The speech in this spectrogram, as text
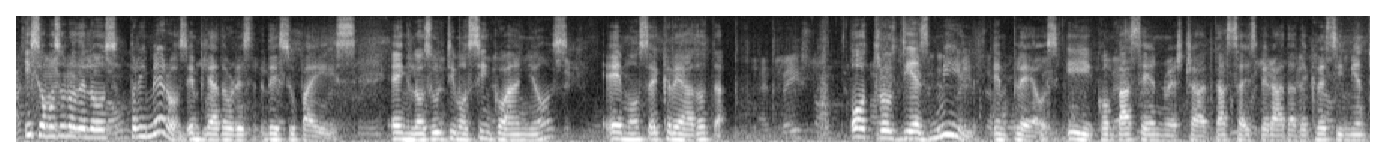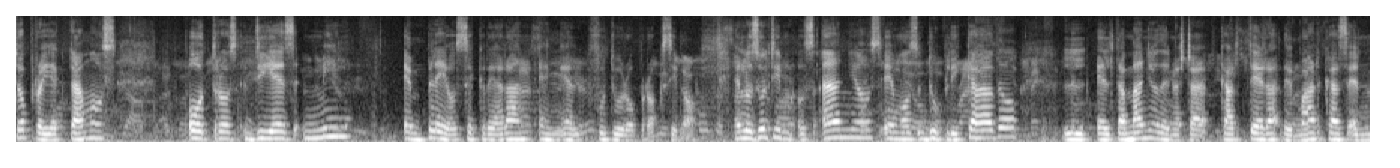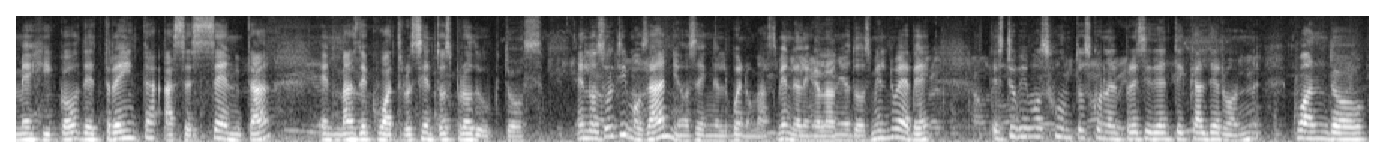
y somos uno de los primeros empleadores de su país. En los últimos cinco años hemos creado otros 10 mil empleos y con base en nuestra tasa esperada de crecimiento proyectamos otros 10 mil empleos se crearán en el futuro próximo. En los últimos años hemos duplicado el tamaño de nuestra cartera de marcas en México de 30 a 60 en más de 400 productos. En los últimos años, en el bueno, más bien en el año 2009, estuvimos juntos con el presidente Calderón cuando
